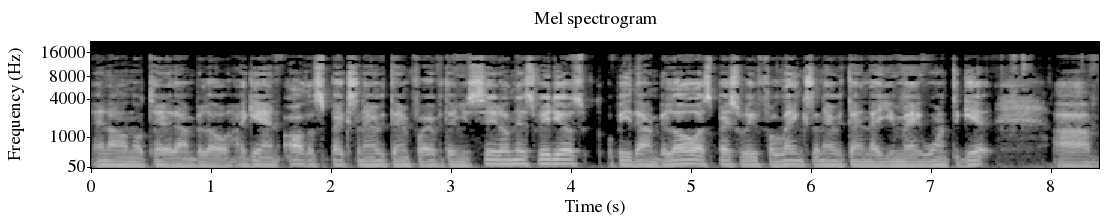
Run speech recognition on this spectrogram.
And I'll notate it down below. Again, all the specs and everything for everything you see on these videos will be down below, especially for links and everything that you may want to get. Um,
